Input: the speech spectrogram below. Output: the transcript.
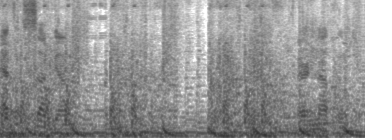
That's a sub gun. Or nothing.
